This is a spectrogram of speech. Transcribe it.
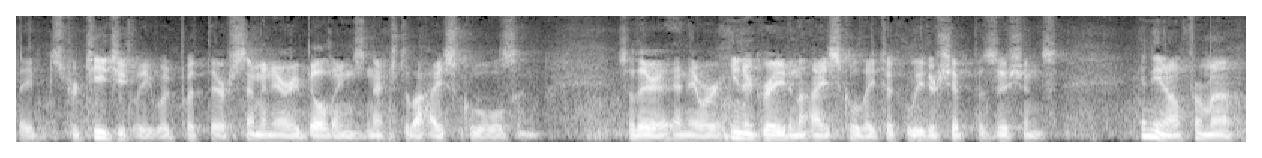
they strategically would put their seminary buildings next to the high schools, and so they and they were integrated in the high school. They took leadership positions, and you know from a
